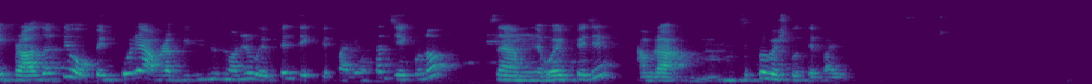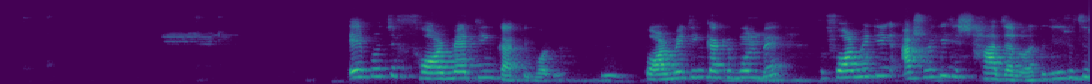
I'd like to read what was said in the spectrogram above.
এই ব্রাউজার দিয়ে ওপেন করে আমরা বিভিন্ন ধরনের ওয়েব পেজ দেখতে পারি। অর্থাৎ যে কোনো ওয়েব পেজে আমরা প্রবেশ করতে পারি। এরপর হচ্ছে ফরম্যাটিং কাকে বলে? ফরম্যাটিং কাকে বলবে? ফরম্যাটিং আসলে কি? যে সাজানো, একটা জিনিস হচ্ছে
